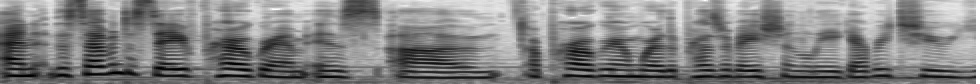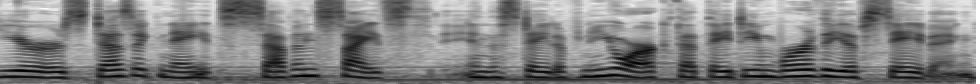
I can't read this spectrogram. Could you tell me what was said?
And the Seven to Save program is um, a program where the Preservation League every two years designates seven sites in the state of New York that they deem worthy of saving.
